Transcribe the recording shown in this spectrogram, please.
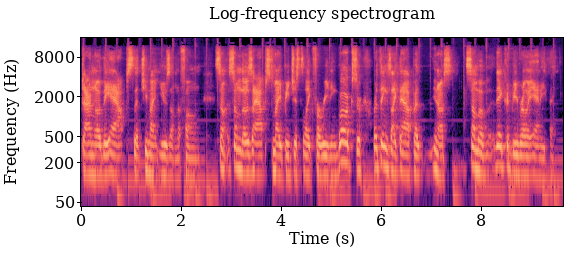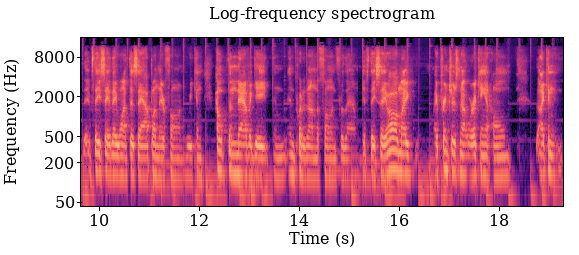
download the apps that she might use on the phone. So some of those apps might be just like for reading books or, or things like that. But, you know, some of they could be really anything. If they say they want this app on their phone, we can help them navigate and, and put it on the phone for them. If they say, oh, my, my printer's not working at home, I can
